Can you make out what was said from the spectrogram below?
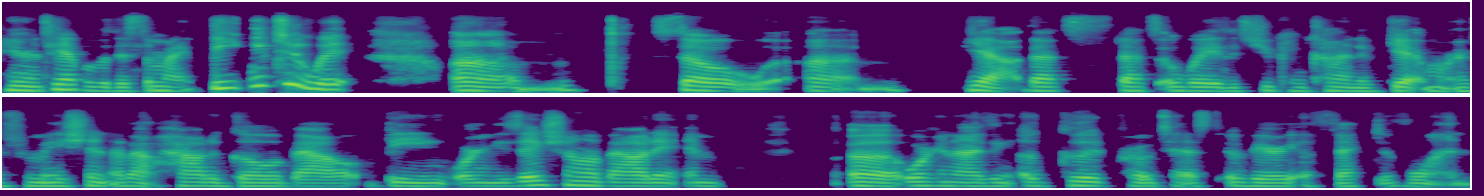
here in Tampa, but then somebody beat me to it. Um, so um, yeah, that's that's a way that you can kind of get more information about how to go about being organizational about it and uh, organizing a good protest, a very effective one.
